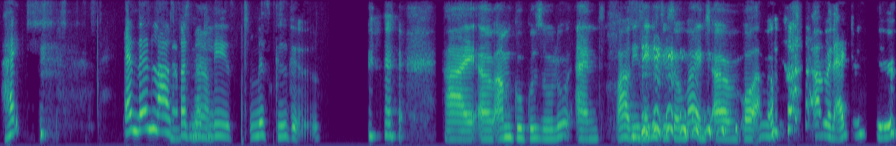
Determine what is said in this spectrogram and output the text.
Hi. And then last Snap, but not snap. least, Miss Gugu. Hi, um, I'm Gugu Zulu, and wow, these ladies do so much. Um, well, I'm, a, I'm an actress too,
